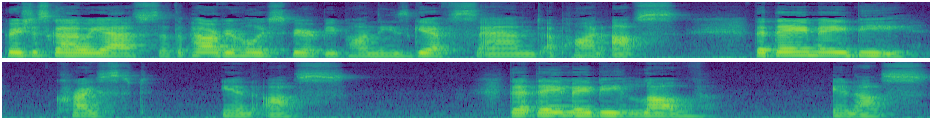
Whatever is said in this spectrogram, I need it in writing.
Gracious God, we ask that the power of your Holy Spirit be upon these gifts and upon us, that they may be Christ in us, that they may be love in us,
